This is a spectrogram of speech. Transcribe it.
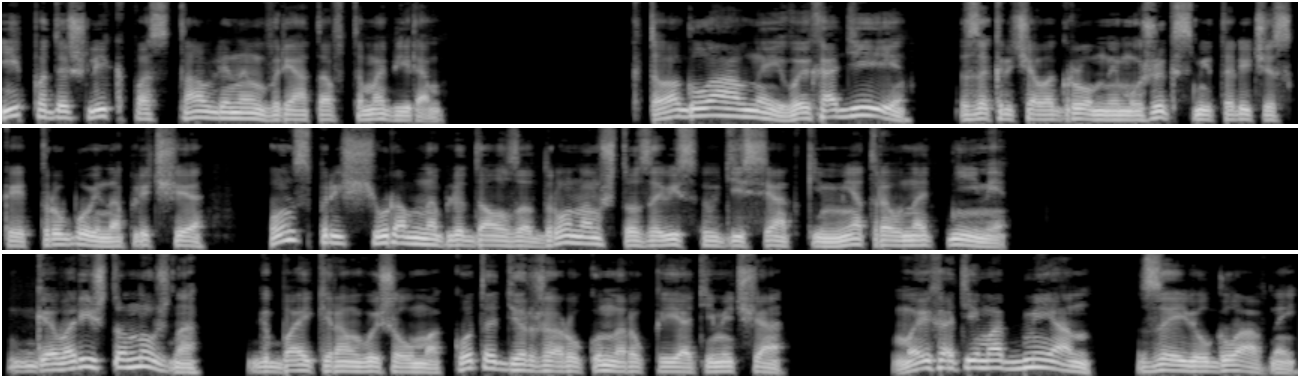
и подошли к поставленным в ряд автомобилям. «Кто главный? Выходи!» – закричал огромный мужик с металлической трубой на плече. Он с прищуром наблюдал за дроном, что завис в десятки метров над ними. «Говори, что нужно!» К байкерам вышел Макота, держа руку на рукояти меча. «Мы хотим обмен!» – заявил главный.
